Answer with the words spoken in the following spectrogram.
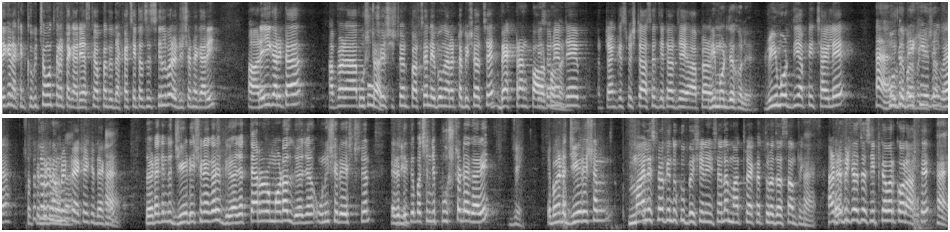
দেখে রাখেন খুবই চমৎকার একটা গাড়ি আজকে আপনাদের দেখাচ্ছে। এটা হচ্ছে সিলভার এডিশনের গাড়ি। আর এই গাড়িটা আপনারা অ্যাসিস্ট্যান্ট পাচ্ছেন এবং আরেকটা বিষয় হচ্ছে ব্যাক ট্রাঙ্ক পাওয়ার পিছনের যে ট্যাঙ্ক স্পেসটা আছে যেটা যে আপনার রিমোট দিয়ে খোলে। রিমোট দিয়ে আপনি চাইলে হ্যাঁ খুলতে পারবেন দেখিয়ে দিই। ভাই চলুন আমরা একটু একে একে দেখাই। হ্যাঁ তো এটা কিন্তু জি এডিশনের গাড়ি দুই হাজার তেরোর মডেল দুই হাজার উনিশের রেজিস্ট্রেশন এটা দেখতে পাচ্ছেন যে পুস্টারের গাড়ি। জি। এবং এটা জি এডিশন মাইলেজটাও কিন্তু খুব বেশি নেই ইনশাআল্লাহ মাত্র একাত্তর হাজার সামথিং হ্যাঁ। আর একটা বিষয় হচ্ছে সিট কভার করা আছে। হ্যাঁ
